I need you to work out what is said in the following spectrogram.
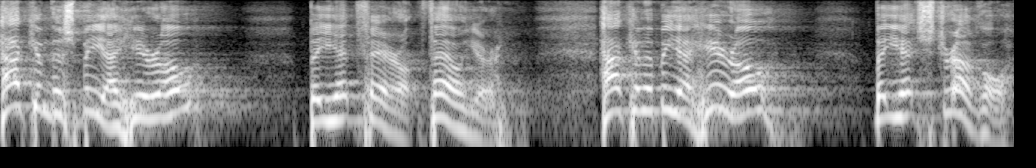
How can this be a hero, but yet failure? How can it be a hero, but yet struggle?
